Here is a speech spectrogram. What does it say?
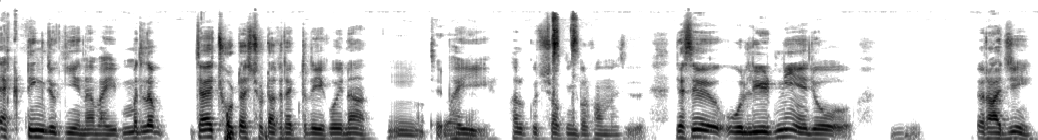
एक्टिंग जो की है ना भाई मतलब चाहे छोटा से छोटा करेक्टर है कोई ना हम्म, भाई हर कुछ शॉकिंग परफॉर्मेंसेस है। जैसे वो लीड नहीं है जो राज़ी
